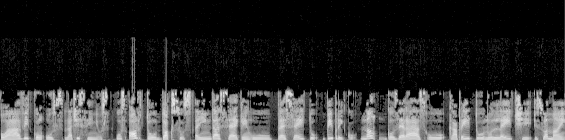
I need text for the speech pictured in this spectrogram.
ou ave com os laticínios. Os ortodoxos ainda seguem o preceito bíblico: não cozerás o cabrito no leite de sua mãe.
